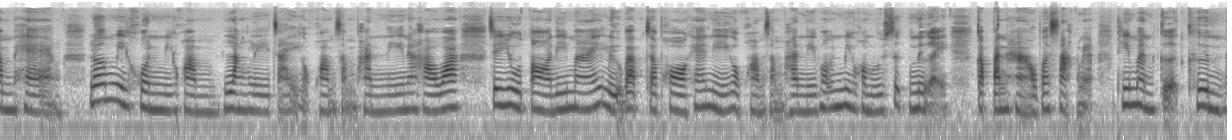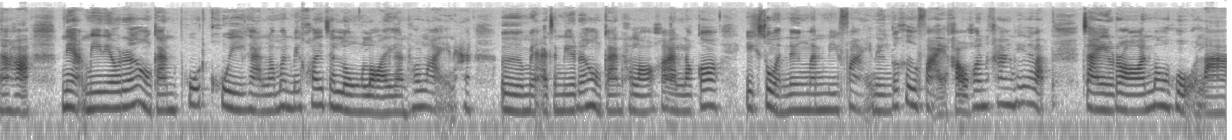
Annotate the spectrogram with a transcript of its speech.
กำแพง เริ่มมีคนมีความลังเลใจกับความสัมพันธ์นี้นะคะ ว่าจะอยู่ต่อดีไหมหรือแบบจะพอแค่นี้กับความสัมพันธ์นี้เพราะมันมีความรู้สึกเหนื่อยกับปัญหาอุปสรรคเนี่ยที่มันเกิดขึ้นนะคะเนี่ยมีในเรื่องของการพูดคุยกัน แล้วมันไม่ค่อยจะลงรอยกันเท่าไหร่นะเออมันอาจจะมีเรื่องของการทะเลาะกัน แล้วก็อีกส่วนหนึ่งมันมีฝ่ายหนึ่งก็คือฝ่ายเขาค่อนข้างที่จะแบบใจร้อนโมโหร้า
